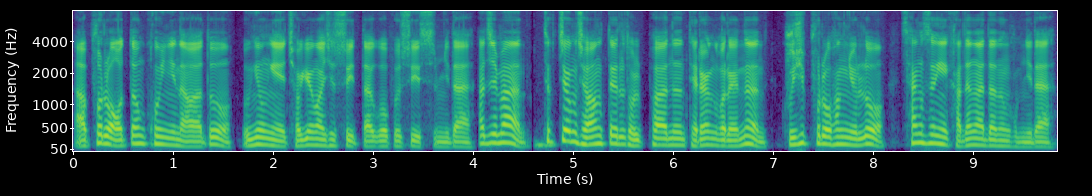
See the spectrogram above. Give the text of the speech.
앞으로 어떤 코인이 나와도 응용에 적용하실 수 있다고 볼 수 있습니다. 하지만 특정 저항대를 돌파하는 대량 거래는 90% 확률로 상승이 가능하다는 겁니다.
